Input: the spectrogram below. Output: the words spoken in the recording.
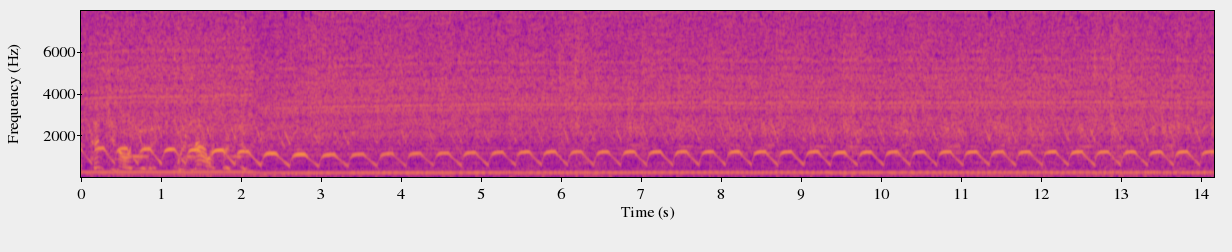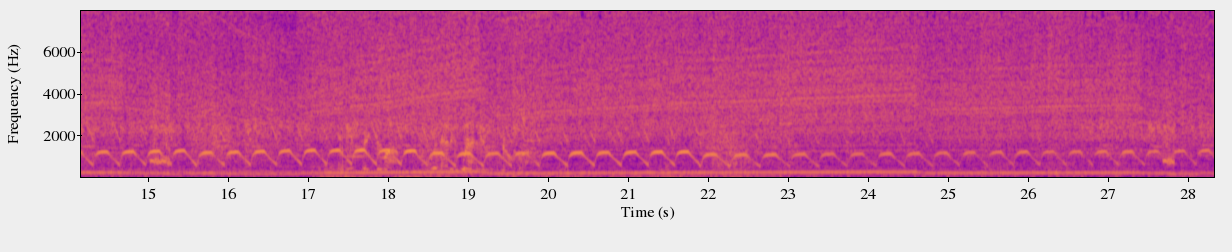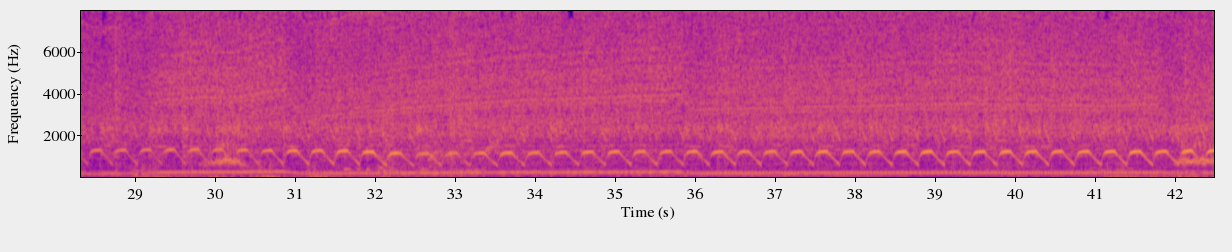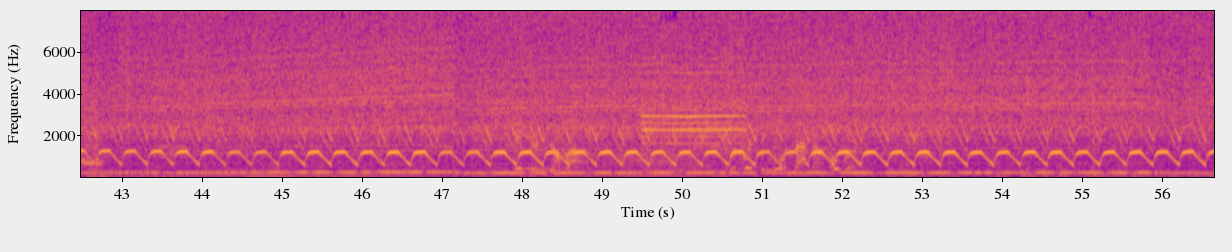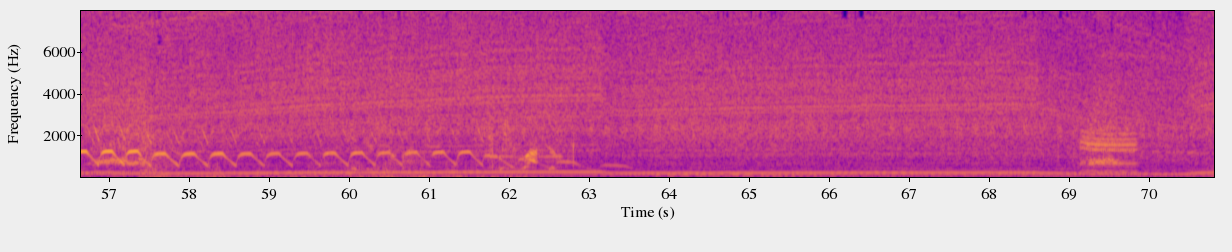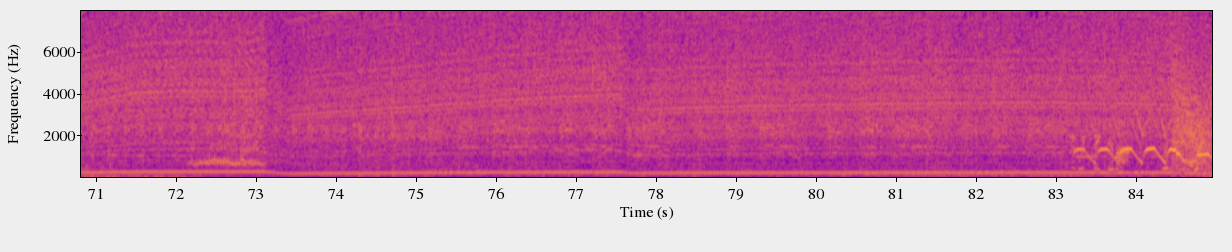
Attention all units. We're now in pursuit. Give yourself up. Requesting more backup. Over. Give yourself up. We've lost them. Come on.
